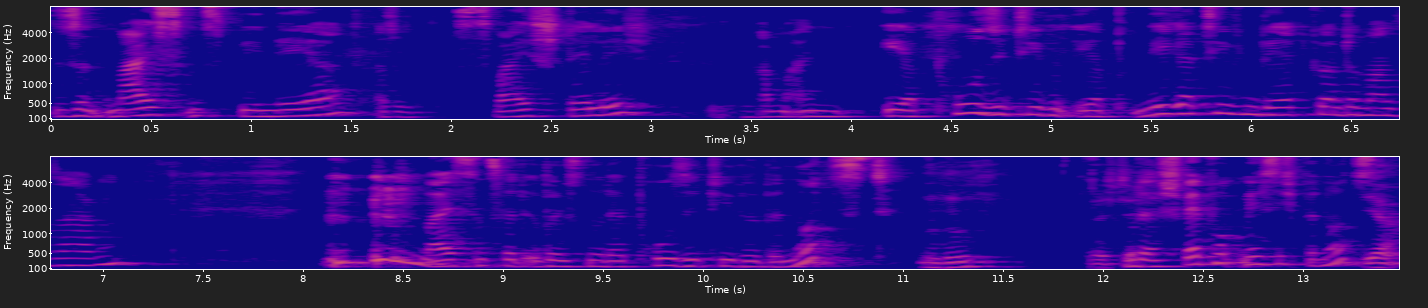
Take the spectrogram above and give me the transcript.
Sie sind meistens binär, also zweistellig, haben einen eher positiven, eher negativen Wert, könnte man sagen. meistens wird übrigens nur der positive benutzt. Richtig. oder schwerpunktmäßig benutzt. Ja.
